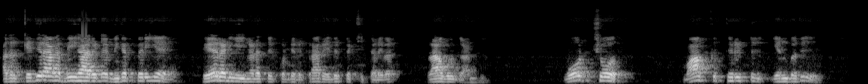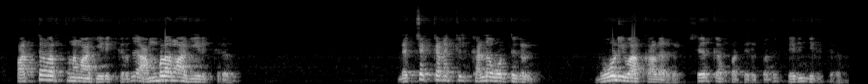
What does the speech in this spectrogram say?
அதற்கு எதிராக பீகாரிலே மிகப்பெரிய பேரணியை நடத்தி கொண்டிருக்கிறார் எதிர்க்கட்சித் தலைவர் ராகுல் காந்தி. ஓட்சோர் வாக்கு திருட்டு என்பது பட்டவர்த்தனமாகி இருக்கிறது அம்பலமாகி இருக்கிறது. லட்சக்கணக்கில் கள்ள ஓட்டுகள் போலி வாக்காளர்கள் சேர்க்கப்பட்டிருப்பது தெரிந்திருக்கிறது.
